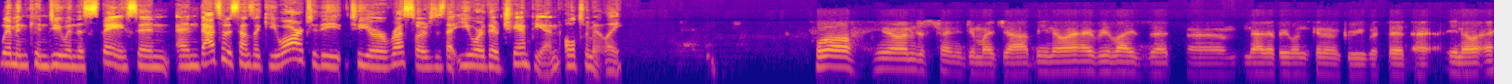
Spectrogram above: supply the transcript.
Women can do in this space. And, and that's what it sounds like you are to the, to your wrestlers is that you are their champion ultimately. Well, you know, I'm just trying to do my job. You know, I, I realize that um, not everyone's going to agree with it. You know, I,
